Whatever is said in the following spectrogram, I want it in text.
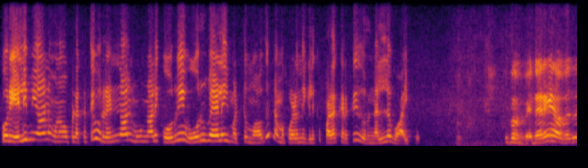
ஒரு எளிமையான உணவு பழக்கத்தை ஒரு ரெண்டு நாள் மூணு நாளைக்கு ஒரே ஒரு வேளை மட்டுமாவது நம்ம குழந்தைகளுக்கு பழக்கறதுக்கு இது ஒரு நல்ல வாய்ப்பு. இப்போ நிறைய வந்து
